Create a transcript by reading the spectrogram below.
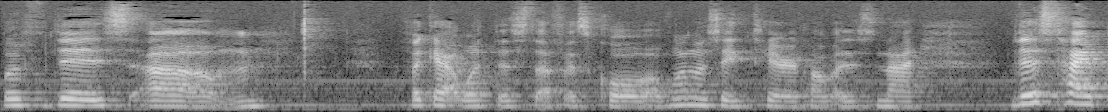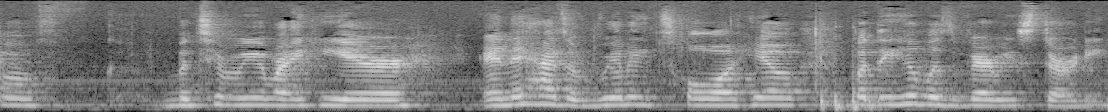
with this um forget what this stuff is called. I want to say terracotta, but it's not. This type of material right here, and it has a really tall heel, but the heel was very sturdy.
